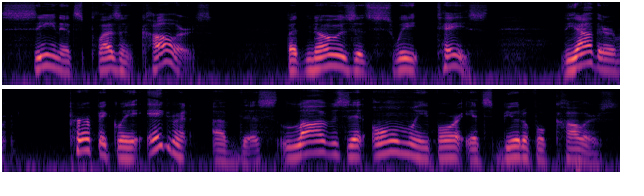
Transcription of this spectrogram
seen its pleasant colors, but knows its sweet taste. The other, perfectly ignorant of this, loves it only for its beautiful colors.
